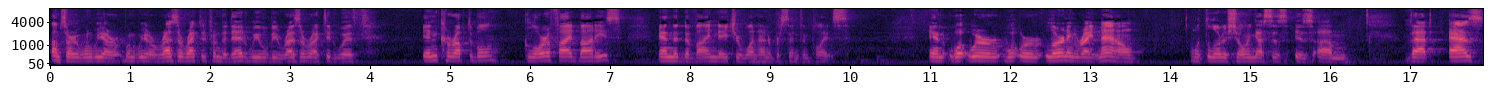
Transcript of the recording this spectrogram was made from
I'm sorry, when we are when we are resurrected from the dead, we will be resurrected with incorruptible, glorified bodies, and the divine nature 100% in place. And what we're what we're learning right now, what the Lord is showing us is is um, that as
